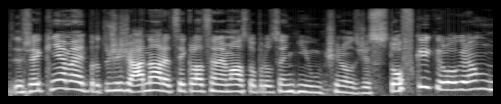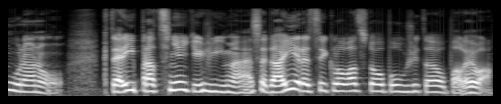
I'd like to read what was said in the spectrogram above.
řekněme, protože žádná recyklace nemá 100% účinnost, že stovky kilogramů uranu, který pracně těžíme, se dají recyklovat z toho použitého paliva,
